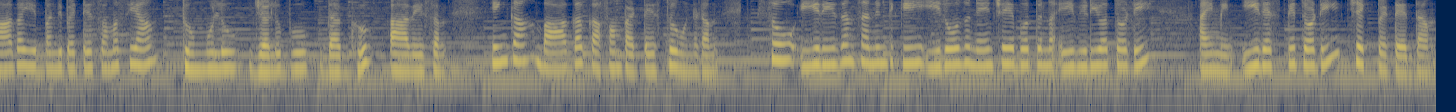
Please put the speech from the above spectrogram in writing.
బాగా ఇబ్బంది పెట్టే సమస్య తుమ్ములు జలుబు దగ్గు ఆవేశం. ఇంకా బాగా కఫం పట్టేస్తూ ఉండడం. సో ఈ రీజన్స్ అన్నింటికి ఈరోజు నేను చేయబోతున్న ఈ వీడియోతోటి ఐ మీన్ ఈ రెసిపీ తోటి చెక్ పెట్టేద్దాం.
